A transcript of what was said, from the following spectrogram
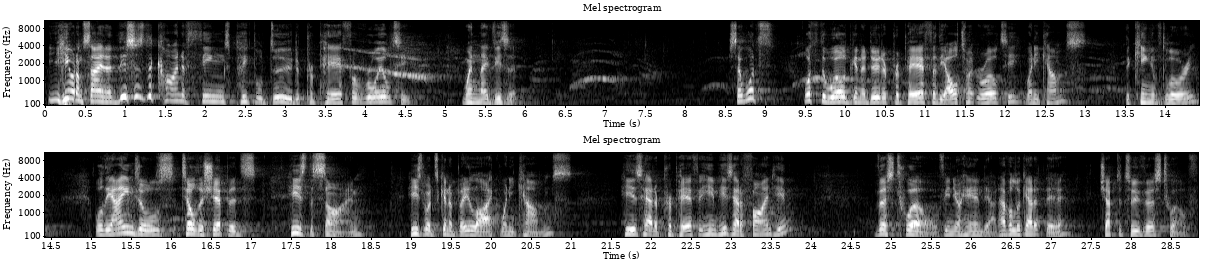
you hear what I'm saying? This is the kind of things people do to prepare for royalty when they visit. So, what's, what's the world going to do to prepare for the ultimate royalty when he comes, the King of glory? Well, the angels tell the shepherds here's the sign, here's what it's going to be like when he comes, here's how to prepare for him, here's how to find him. Verse 12 in your handout, have a look at it there, chapter 2, verse 12.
